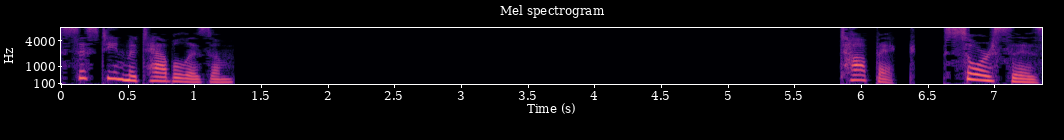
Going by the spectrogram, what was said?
Cysteine metabolism Topic. Sources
